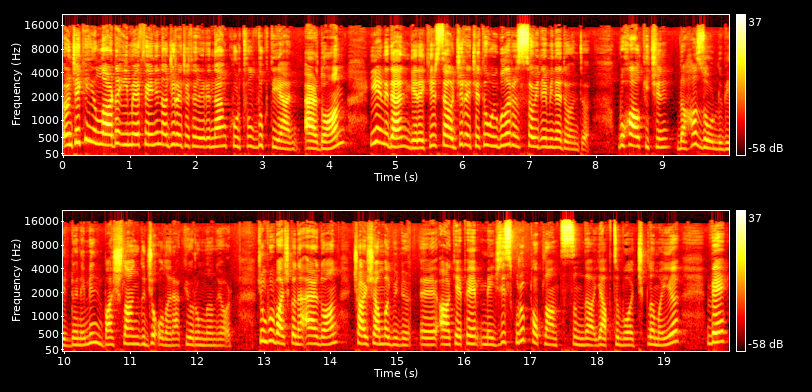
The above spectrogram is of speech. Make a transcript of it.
Önceki yıllarda IMF'nin acı reçetelerinden kurtulduk diyen Erdoğan, yeniden gerekirse acı reçete uygularız söylemine döndü. Bu halk için daha zorlu bir dönemin başlangıcı olarak yorumlanıyor. Cumhurbaşkanı Erdoğan çarşamba günü e, AKP Meclis Grup toplantısında yaptı bu açıklamayı ve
